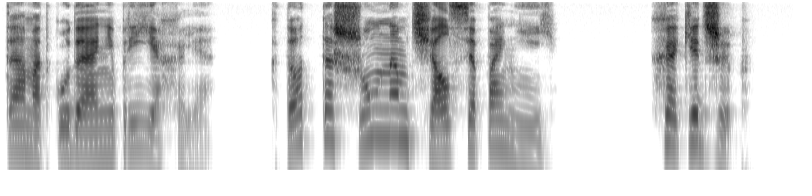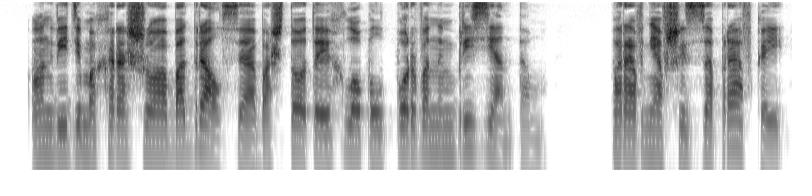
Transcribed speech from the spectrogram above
там, откуда они приехали. Кто-то шумно мчался по ней. Хаки-джип. Он, видимо, хорошо ободрался обо что-то и хлопал порванным брезентом. Поравнявшись с заправкой,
